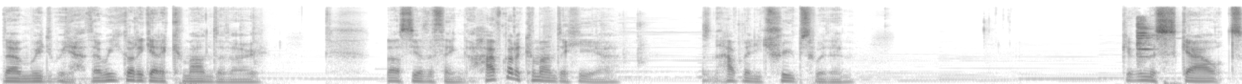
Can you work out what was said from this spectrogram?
then we we then we got to get a commander though. That's the other thing. I have got a commander here. Doesn't have many troops with him. Give him a scout.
